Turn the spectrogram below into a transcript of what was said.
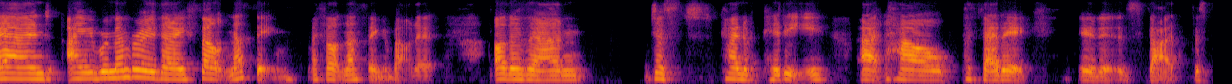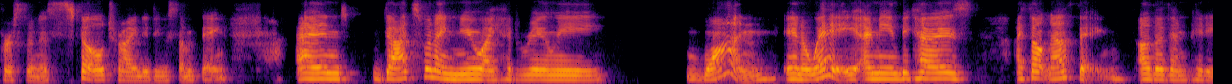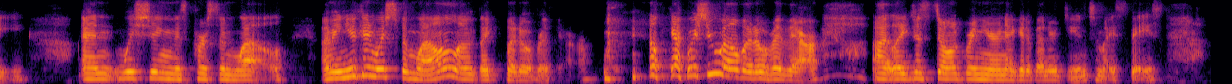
And I remember that I felt nothing. I felt nothing about it other than just kind of pity at how pathetic it is that this person is still trying to do something. And that's when I knew I had really won in a way. I mean, because I felt nothing other than pity and wishing this person well. I mean, you can wish them well, uh, like, but over there. like, I wish you well, but over there. Uh, like, just don't bring your negative energy into my space.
